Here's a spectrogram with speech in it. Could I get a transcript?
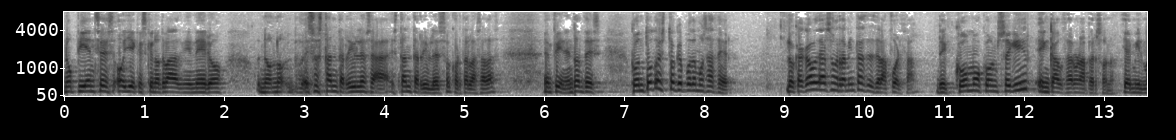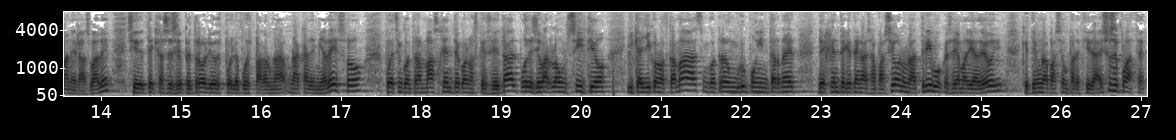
No pienses, oye, que es que no te va a dar dinero. No, no, eso es tan terrible, o sea, es tan terrible eso, cortar las alas. En fin, entonces, con todo esto que podemos hacer, lo que acabo de dar son herramientas desde la fuerza, de cómo conseguir encauzar a una persona. Y hay mil maneras, ¿vale? Si detectas ese petróleo, después le puedes pagar una, una, academia de eso, puedes encontrar más gente con las que se tal, puedes llevarlo a un sitio y que allí conozca más, encontrar un grupo en internet de gente que tenga esa pasión, una tribu que se llama a día de hoy, que tiene una pasión parecida. Eso se puede hacer.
